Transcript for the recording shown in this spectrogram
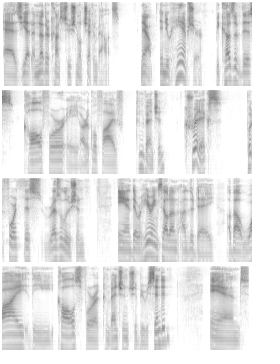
as yet another constitutional check and balance. Now, in New Hampshire, because of this call for a Article 5 convention, critics put forth this resolution and there were hearings held on the other day about why the calls for a convention should be rescinded. And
